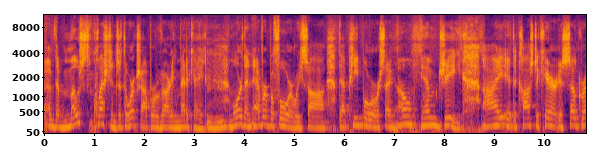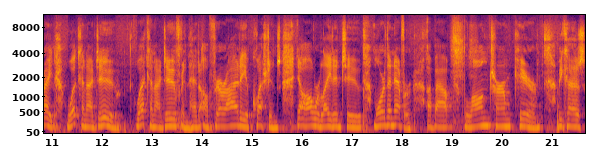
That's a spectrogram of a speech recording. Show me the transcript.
uh, the most questions at the workshop were regarding Medicaid. Mm-hmm. More than ever before, we saw that people were saying, "OMG, I the cost of care is so great. What can I do?" What can I do? And had a variety of questions, all related to more than ever about long term care because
